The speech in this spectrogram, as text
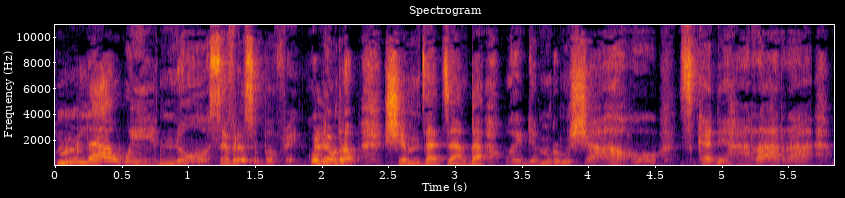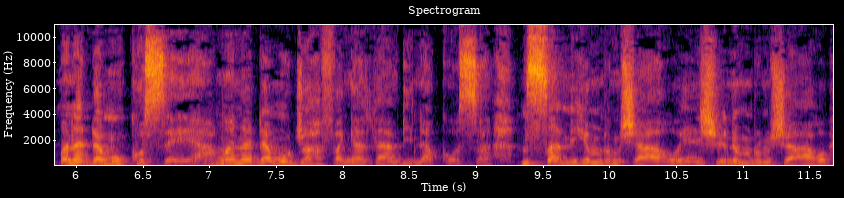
mlawe no pas vrai kule urap shemdzadzamba waide mrumshaho sikane harara mwanadamu ukosea mwanadamu ujo hafanya dhambi na kosa msamihe mndu mshaho yeshwene mndu mshaho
